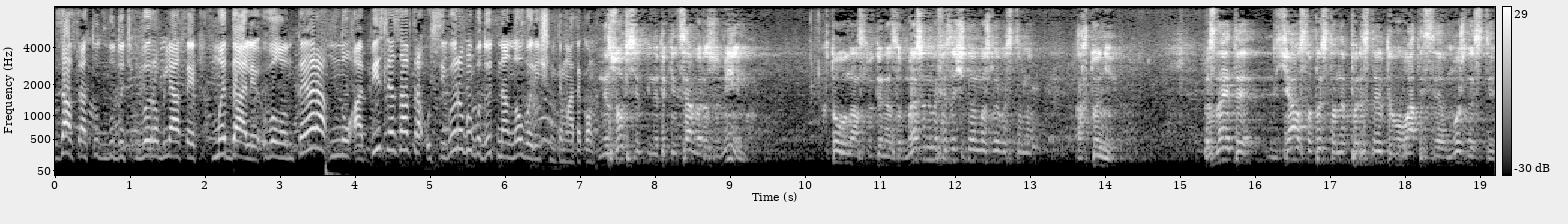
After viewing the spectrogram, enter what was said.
Завтра тут будуть виробляти медалі волонтера. Ну а післязавтра усі вироби будуть на новорічну тематику. не зовсім і не до кінця ми розуміємо, хто у нас людина з обмеженими фізичними можливостями, а хто ні. Ви знаєте, я особисто не перестаю дивуватися мужності,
